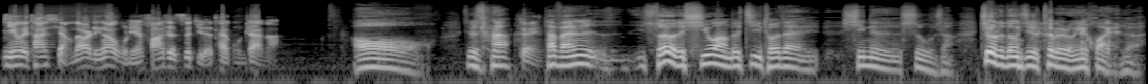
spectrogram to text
因为他想到二零二五年发射自己的太空站啊。哦，就是他，对他反正所有的希望都寄托在新的事物上，旧的东西就特别容易坏，是吧？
